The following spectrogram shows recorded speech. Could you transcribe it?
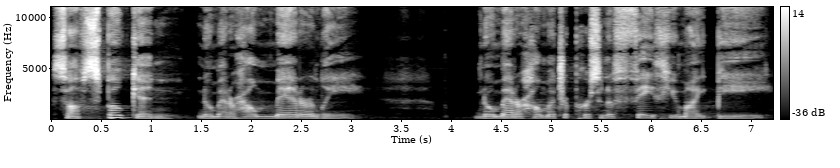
soft spoken, no matter how mannerly, no matter how much a person of faith you might be,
